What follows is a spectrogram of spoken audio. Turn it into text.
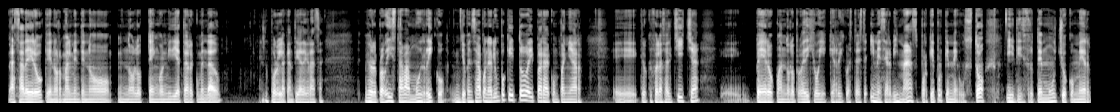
asadero que normalmente no, no lo tengo en mi dieta recomendado por la cantidad de grasa. Pero lo probé y estaba muy rico. Yo pensaba ponerle un poquito ahí para acompañar eh, creo que fue la salchicha, eh, pero cuando lo probé dije, oye, qué rico está este, y me serví más. ¿Por qué? Porque me gustó y disfruté mucho comer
